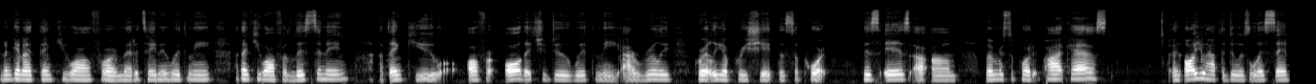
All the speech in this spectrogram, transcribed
And again, I thank you all for meditating with me. I thank you all for listening. I thank you all for all that you do with me. I really greatly appreciate the support. This is a um, member supported podcast. And all you have to do is listen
